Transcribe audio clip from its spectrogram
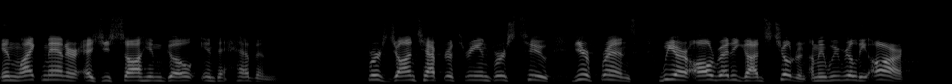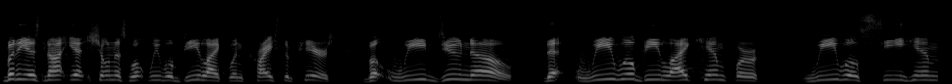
in like manner as you saw him go into heaven. First John chapter 3 and verse 2. Dear friends, we are already God's children. I mean, we really are. But he has not yet shown us what we will be like when Christ appears. But we do know that we will be like him, for we will see him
